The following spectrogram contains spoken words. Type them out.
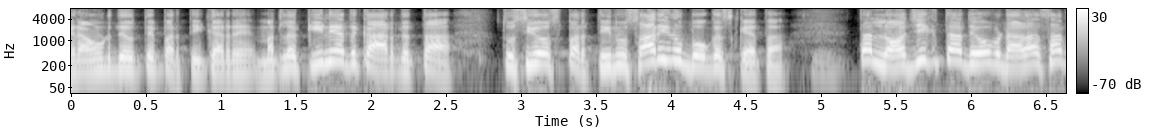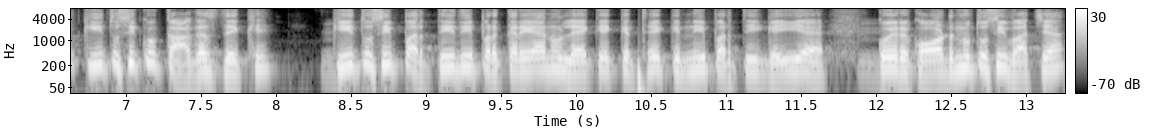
ਗਰਾਊਂਡ ਦੇ ਉੱਤੇ ਭਰਤੀ ਕਰ ਰਿਹਾ? ਮਤਲਬ ਕਿਹਨੇ ਅਧਿਕਾਰ ਦਿੱਤਾ? ਤੁਸੀਂ ਉਸ ਭਰਤੀ ਨੂੰ ਸਾਰੀ ਨੂੰ ਬੋਗਸ ਕਹਿਤਾ। ਤਾਂ ਲੌਜੀਕ ਤਾਂ ਦਿਓ ਵਡਾਲਾ ਸਾਹਿਬ ਕੀ ਤੁਸੀਂ ਕੋਈ ਕਾਗਜ਼ ਦੇਖੇ? ਕੀ ਤੁਸੀਂ ਭਰਤੀ ਦੀ ਪ੍ਰਕਿਰਿਆ ਨੂੰ ਲੈ ਕੇ ਕਿੱਥੇ ਕਿੰਨੀ ਭਰਤੀ ਗਈ ਹੈ? ਕੋਈ ਰਿਕਾਰਡ ਨੂੰ ਤੁਸੀਂ ਵਾਚਿਆ?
